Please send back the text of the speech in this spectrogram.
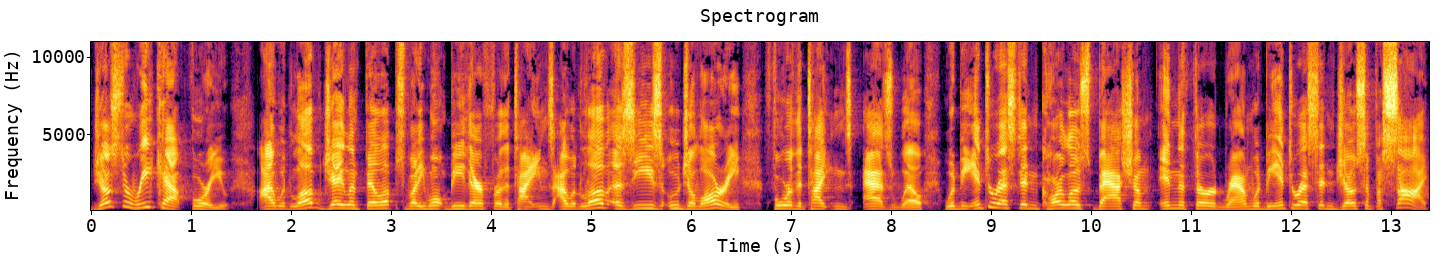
just a recap for you, I would love Jaelan Phillips, but he won't be there for the Titans. I would love Azeez Ojulari for the Titans as well. Would be interested in Carlos Basham in the third round. Would be interested in Joseph Ossai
